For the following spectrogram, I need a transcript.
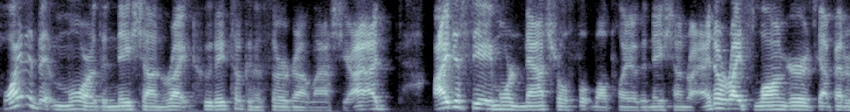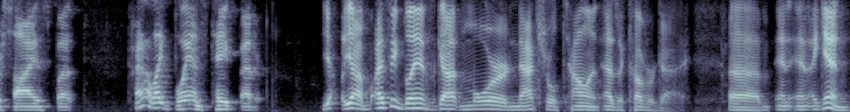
quite a bit more than Nahshon Wright, who they took in the third round last year. I, I I just see a more natural football player than Nahshon Wright. I know Wright's longer, it's got better size, but kind of like Bland's tape better. yeah, yeah. I think Bland's got more natural talent as a cover guy, um, and and again,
